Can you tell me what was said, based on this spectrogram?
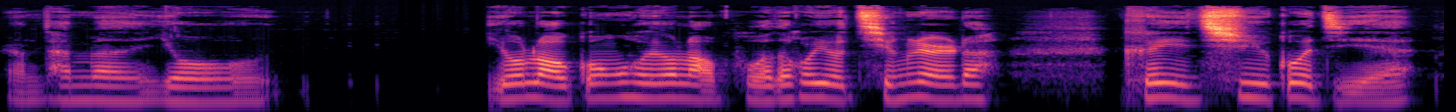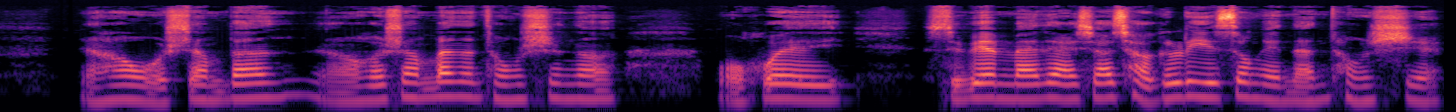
让他们有。有老公或有老婆的，或有情人的，可以去过节。然后我上班，然后和上班的同事呢，我会随便买点小巧克力送给男同事，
